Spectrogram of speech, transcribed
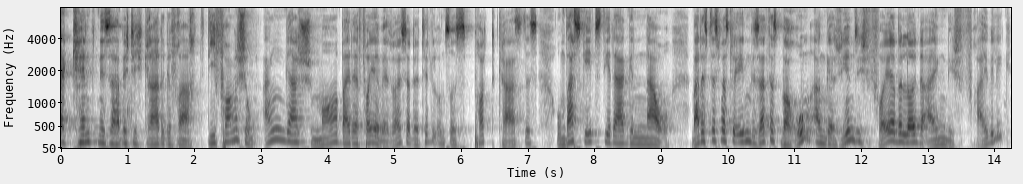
Erkenntnisse habe ich dich gerade gefragt. Die Forschung, Engagement bei der Feuerwehr, so heißt ja der Titel unseres Podcastes. Um was geht's dir da genau? War das das, was du eben gesagt hast? Warum engagieren sich Feuerwehrleute eigentlich freiwillig?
